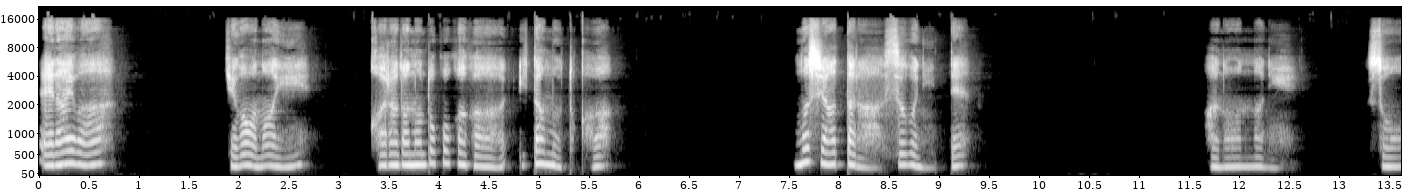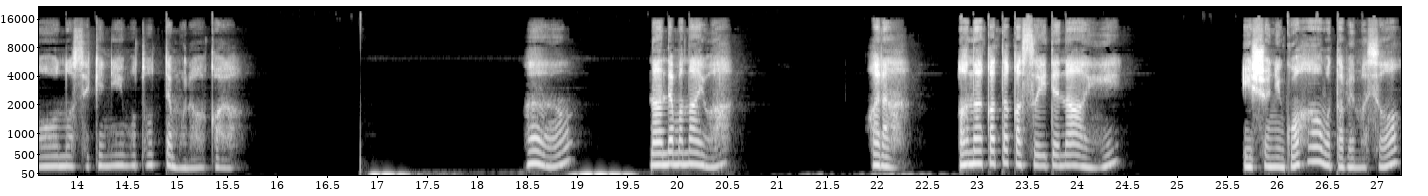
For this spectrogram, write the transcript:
偉いわ。怪我はない？体のどこかが痛むとか？もしあったらすぐに言って。あの女に相応の責任を取ってもらうから。ううん。なんでもないわ。ほら、お腹とか空いてない？一緒にご飯を食べましょう。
